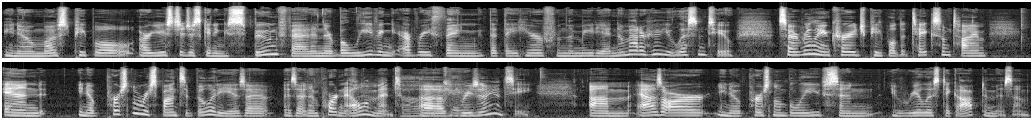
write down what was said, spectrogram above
You know, most people are used to just getting spoon-fed and they're believing everything that they hear from the media, no matter who you listen to. So I really encourage people to take some time and you know, personal responsibility is a is an important element oh, okay. of resiliency, um, as are you know personal beliefs and realistic optimism.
